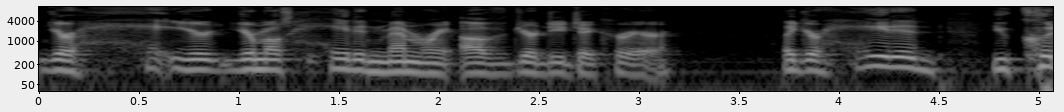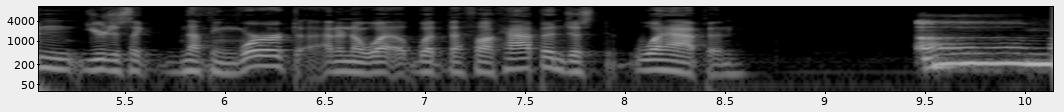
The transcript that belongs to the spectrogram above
your ha- your your most hated memory of your DJ career? Like you're hated you couldn't you're just like nothing worked. I don't know what what the fuck happened. Just what happened? Um,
